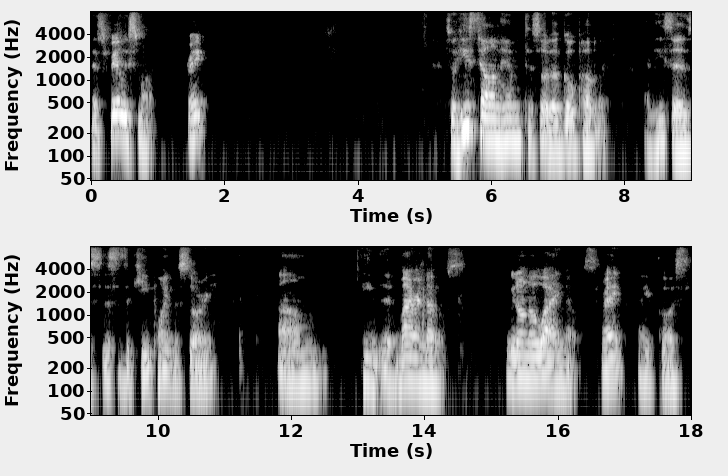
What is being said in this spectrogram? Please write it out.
that's fairly smart right? So he's telling him to sort of go public. And he says, this is the key point in the story. Um, he, Myron knows. We don't know why he knows, right? And he, of course,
